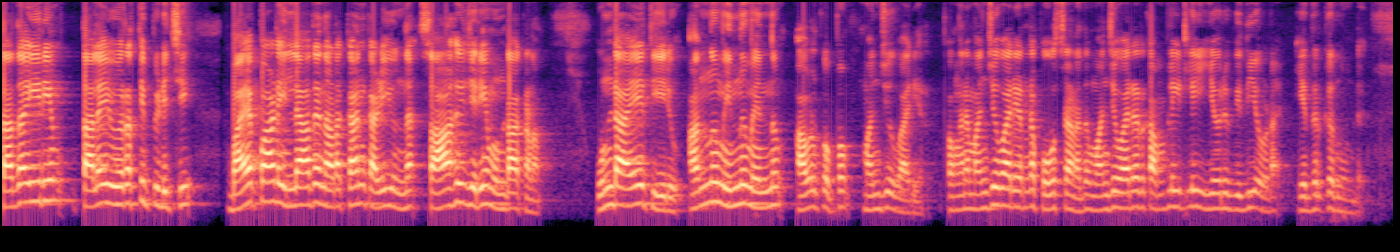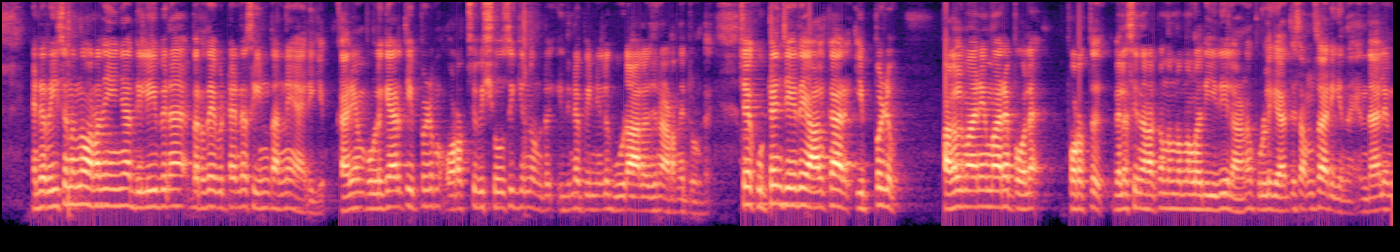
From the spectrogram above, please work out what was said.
സധൈര്യം തലയുയർത്തിപ്പിടിച്ച് ഭയപ്പാടില്ലാതെ നടക്കാൻ കഴിയുന്ന സാഹചര്യം ഉണ്ടാക്കണം. ഉണ്ടായേ തീരൂ. അന്നും ഇന്നും എന്നും അവൾക്കൊപ്പം മഞ്ജു വാര്യർ. അപ്പോൾ അങ്ങനെ മഞ്ജു വാര്യറിന്റെ പോസ്റ്റാണത് മഞ്ജു വാര്യർ കംപ്ലീറ്റ്ലി ഈ ഒരു വിധിയോടെ എതിർക്കുന്നുണ്ട്. എന്റെ റീസൺ എന്ന് പറഞ്ഞു കഴിഞ്ഞാൽ ദിലീപിനെ വെറുതെ വിട്ടതിന്റെ സീൻ തന്നെയായിരിക്കും. കാര്യം പുള്ളിക്കാരത്തി ഇപ്പോഴും ഉറച്ചു വിശ്വസിക്കുന്നുണ്ട്. ഇതിന്റെ പിന്നിൽ ഗൂഢാലോചന നടന്നിട്ടുണ്ട്. പക്ഷേ കുറ്റം ചെയ്ത ആൾക്കാർ ഇപ്പോഴും പകൽമാനിയന്മാരെ പോലെ പുറത്ത് വിലസി നടക്കുന്നുണ്ടെന്നുള്ള രീതിയിലാണ് പുള്ളിക്കകത്ത് സംസാരിക്കുന്നത്. എന്തായാലും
